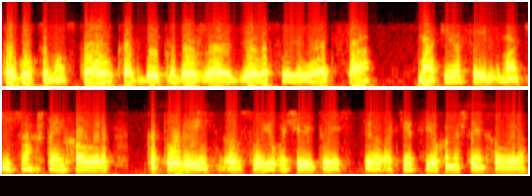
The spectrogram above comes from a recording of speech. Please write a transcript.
Торговцем он стал, как бы продолжая дело своего отца, Матиаса или Матиса Штейнхауэра – который, э, в свою очередь, то есть э, отец Йохана Штейнхауэра,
